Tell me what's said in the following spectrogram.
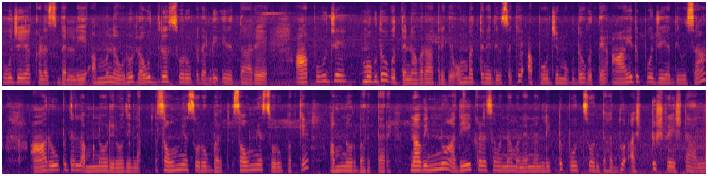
ಪೂಜೆಯ ಕಳಸದಲ್ಲಿ ಅಮ್ಮನವರು ರೌದ್ರ ಸ್ವರೂಪದಲ್ಲಿ ಇರ್ತಾರೆ. ಆ ಪೂಜೆ ಮುಗಿದೋಗುತ್ತೆ ನವರಾತ್ರಿಗೆ. ಒಂಬತ್ತನೇ ದಿವಸಕ್ಕೆ ಆ ಪೂಜೆ ಮುಗಿದೋಗುತ್ತೆ. ಆಯುಧ ಪೂಜೆಯ ದಿವಸ ಆ ರೂಪದಲ್ಲಿ ಅಮ್ಮನವ್ರು ಇರೋದಿಲ್ಲ. ಸೌಮ್ಯ ಸ್ವರೂಪ ಬರ್ತ ಸೌಮ್ಯ ಸ್ವರೂಪಕ್ಕೆ ಅಮ್ಮನವ್ರು ಬರ್ತಾರೆ. ನಾವಿನ್ನೂ ಅದೇ ಕಳಸವನ್ನು ಮನೆಯಲ್ಲಿಟ್ಟು ಪೂಜಿಸುವಂತಹದ್ದು ಅಷ್ಟು ಶ್ರೇಷ್ಠ ಅಲ್ಲ.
